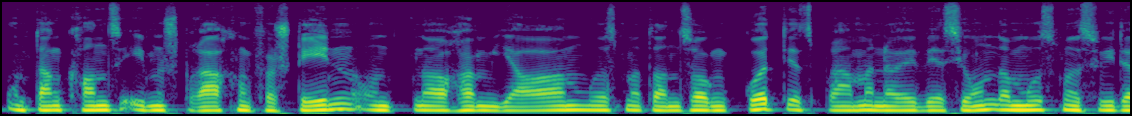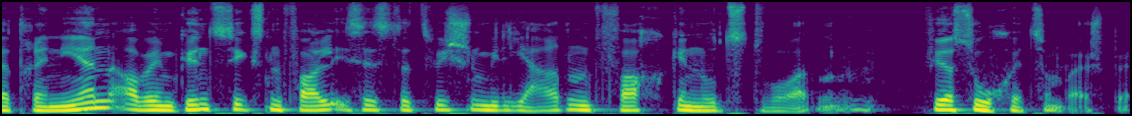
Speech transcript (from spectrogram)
und dann kann es eben Sprachen verstehen und nach einem Jahr muss man dann sagen, gut, jetzt brauchen wir eine neue Version, dann muss man es wieder trainieren, aber im günstigsten Fall ist es dazwischen milliardenfach genutzt worden. Für Suche zum Beispiel.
